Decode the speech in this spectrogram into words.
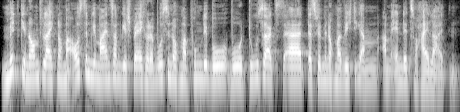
mitgenommen, vielleicht nochmal aus dem gemeinsamen Gespräch oder wo sind nochmal Punkte, wo, wo du sagst, äh, das wäre mir nochmal wichtig am, am Ende zu highlighten?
